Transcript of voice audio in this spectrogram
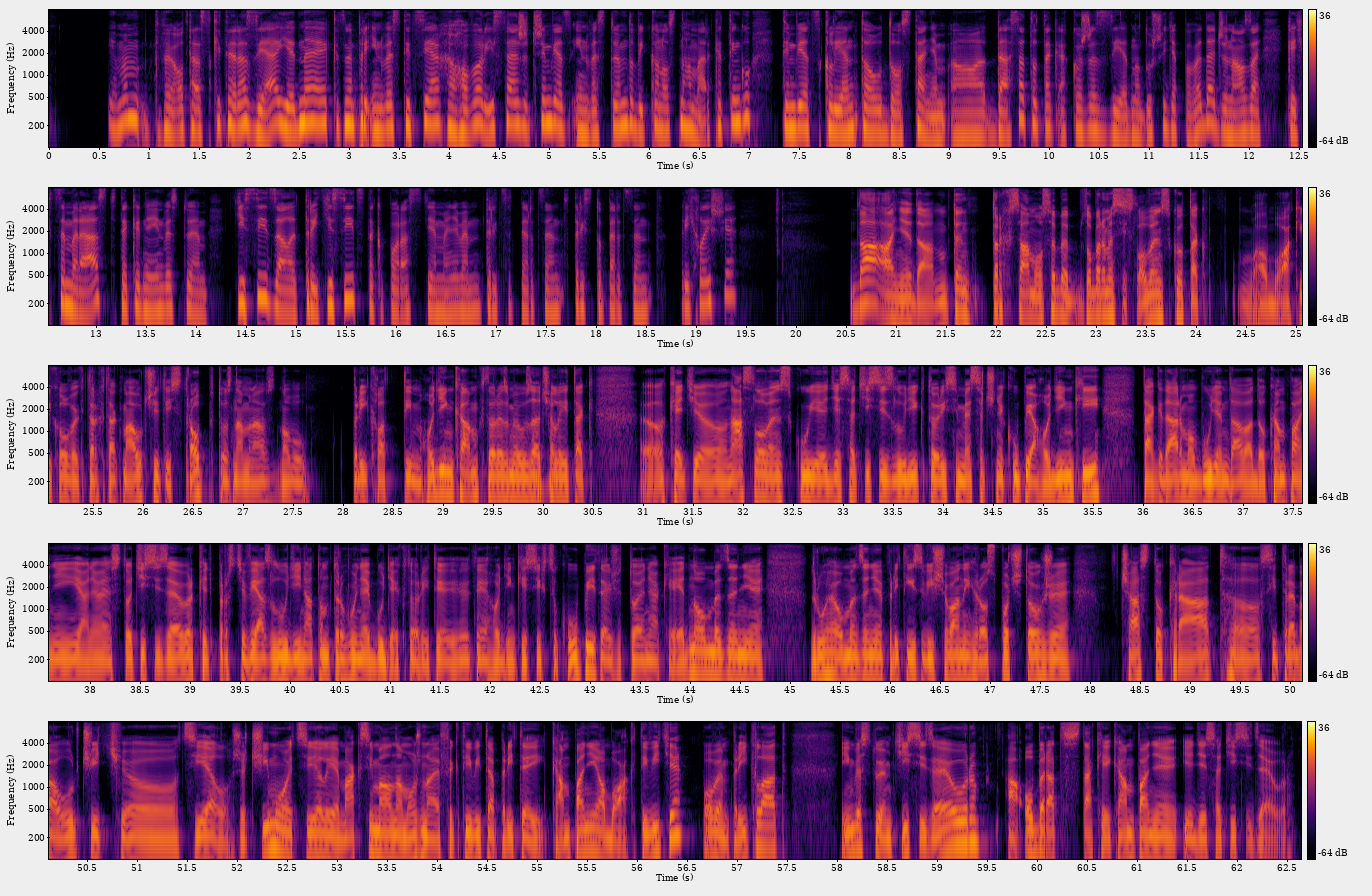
Ja mám dve otázky teraz ja. Jedna je, keď sme pri investíciách, hovorí sa, že čím viac investujem do výkonnostného marketingu, tým viac klientov dostanem. Dá sa to tak akože zjednodušiť a povedať, že naozaj, keď chcem rásť, tak keď neinvestujem tisíc, ale tri tisíc, tak porastieme, neviem, 30%, 300% rýchlejšie? Dá aj nedá. Ten trh sám o sebe, zoberme si Slovensko, tak alebo akýkoľvek trh, tak má určitý strop, to znamená znovu príklad tým hodinkám, ktoré sme už začali, tak e, keď e, na Slovensku je 10 tisíc ľudí, ktorí si mesačne kúpia hodinky, tak darmo budem dávať do kampaní, ja neviem, 100 tisíc eur, keď proste viac ľudí na tom trhu nebude, ktorí tie, tie hodinky si chcú kúpiť, takže to je nejaké jedno obmedzenie. Druhé obmedzenie pri tých zvyšovaných rozpočtoch, že častokrát e, si treba určiť cieľ, že či môj cieľ je maximálna možná efektivita pri tej kampani alebo aktivite. Poviem príklad, investujem tisíc eur a obrad z takej kampane je 10 tisíc eur.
